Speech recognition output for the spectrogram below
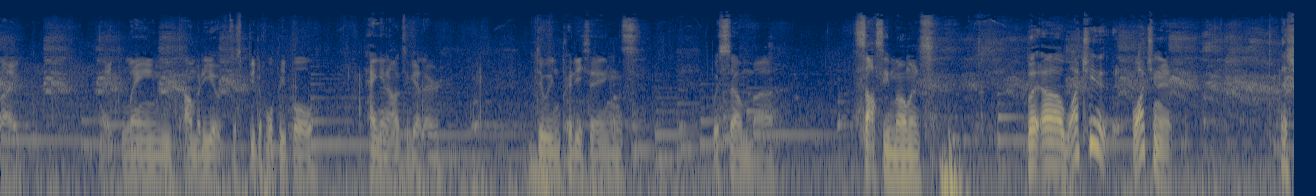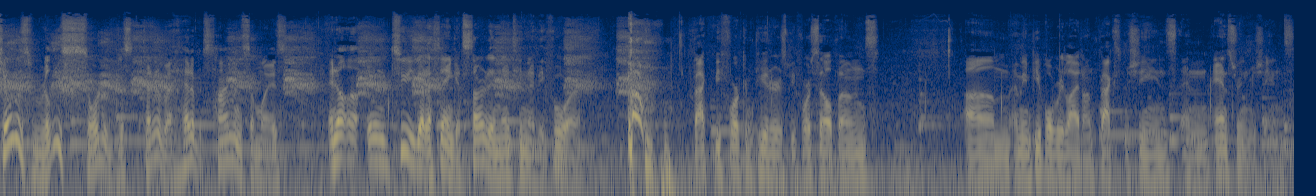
like like lame comedy of just beautiful people hanging out together. doing pretty things with some uh, saucy moments. But uh, watching it, watching it, the show was really sort of just kind of ahead of its time in some ways. And, uh, and two, you got to think it started in 1994, back before computers, before cell phones. Um, I mean, people relied on fax machines and answering machines.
